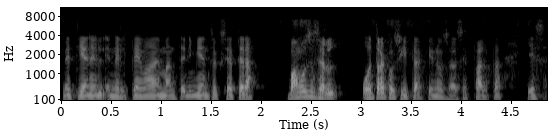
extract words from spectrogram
metida en el, en el tema de mantenimiento, etcétera. Vamos a hacer otra cosita que nos hace falta y es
